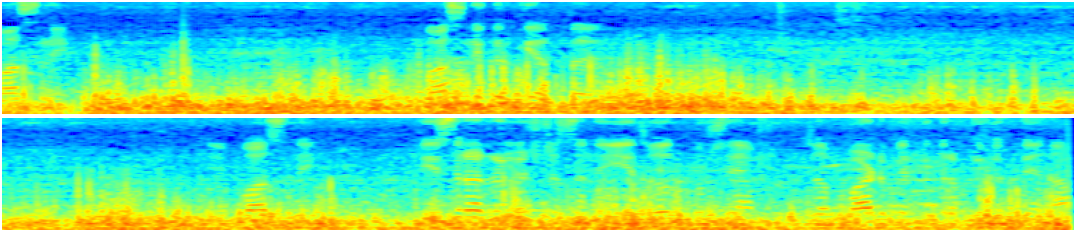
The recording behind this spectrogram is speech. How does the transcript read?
स्टेशन नहीं। पास निकल के आता है। ये बासनी तीसरा रेलवे स्टेशन है। ये जोधपुर से हम जब बाड़मेर की तरफ़ निकलते हैं ना।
